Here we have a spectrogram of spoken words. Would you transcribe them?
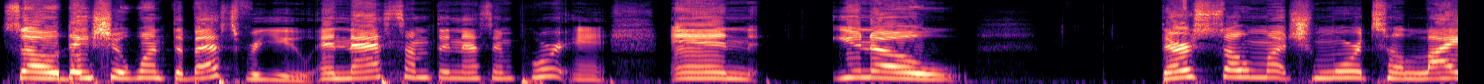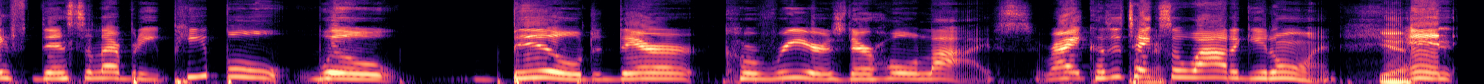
So they should want the best for you. And that's something that's important. And you know, there's so much more to life than celebrity. People will build their careers their whole lives, right? Cuz it takes a while to get on. Yeah. And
